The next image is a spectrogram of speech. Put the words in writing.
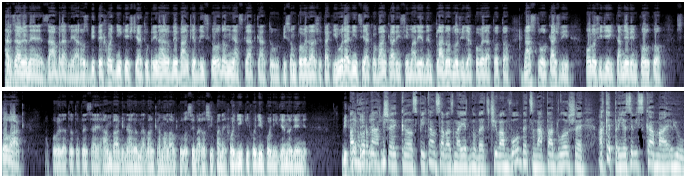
Hrdzavené zábradlie a rozbité chodníky ešte aj tu pri Národnej banke blízko odo mňa. Skrátka, to by som povedal, že takí úradníci ako bankári si mali jeden plat odložiť a povedať toto na stôl, každý položiť ich tam neviem koľko, stovák a povedať toto predsa je hamba, aby Národná banka mala okolo seba rozsypané chodníky, chodím po nich dennodenne. Bitka Pán Hornáček, spýtam sa vás na jednu vec. Či vám vôbec napadlo, že aké priezviska majú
